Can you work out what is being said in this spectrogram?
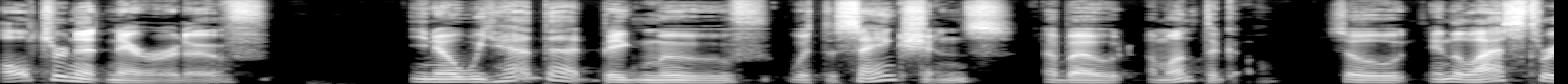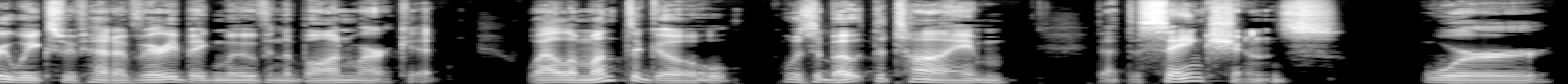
alternate narrative, you know, we had that big move with the sanctions about a month ago. So, in the last three weeks, we've had a very big move in the bond market. While a month ago was about the time that the sanctions were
